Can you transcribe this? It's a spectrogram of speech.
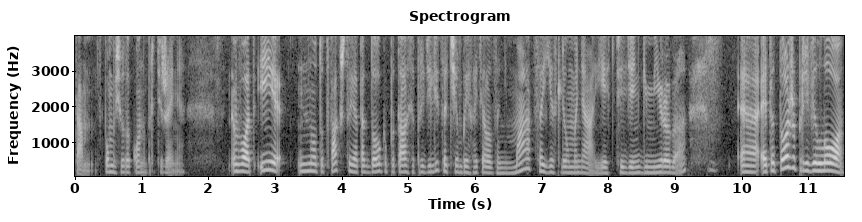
там с помощью закона притяжения. Вот, и ну, тот факт, что я так долго пыталась определиться, чем бы я хотела заниматься, если у меня есть все деньги мира, да, э, это тоже привело,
